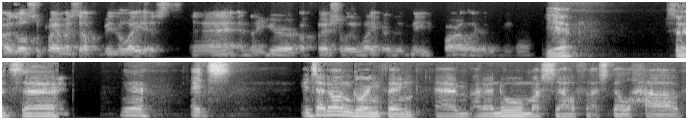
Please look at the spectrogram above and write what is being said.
I was also proud of myself for being the lightest, uh, and then you're officially lighter than me, far lighter than me now. Yeah. So it's uh yeah, it's it's an ongoing thing. Um and I know myself that I still have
